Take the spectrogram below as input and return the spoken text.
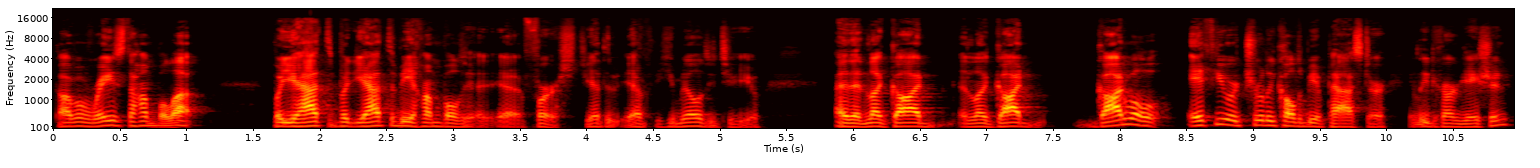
God will raise the humble up. But you have to, but you have to be humble uh, first. You have to have humility to you, and then let God and let God. God will, if you are truly called to be a pastor and lead a congregation,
